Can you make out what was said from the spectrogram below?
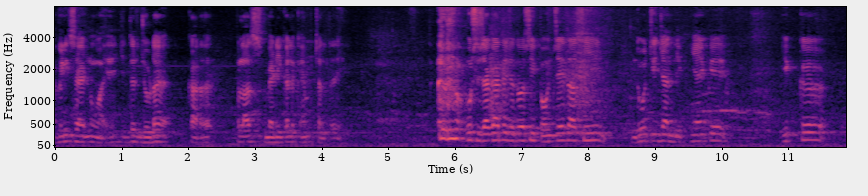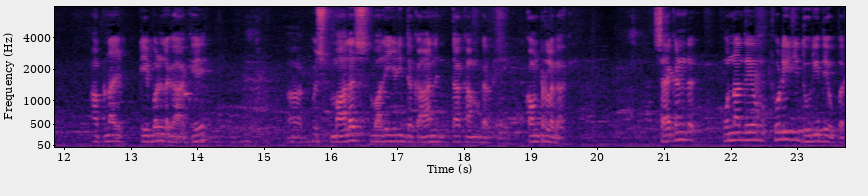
ਅਗਲੀ ਸਾਈਡ ਨੂੰ ਆਏ, ਜਿੱਧਰ ਜੋੜਾ ਘਰ ਪਲੱਸ ਮੈਡੀਕਲ ਕੈਂਪ ਚੱਲ ਰਹੇ। ਉਸ ਜਗ੍ਹਾ ਤੇ ਜਦੋਂ ਅਸੀਂ ਪਹੁੰਚੇ ਤਾਂ ਅਸੀਂ ਦੋ ਚੀਜ਼ਾਂ ਦੇਖੀਆਂ ਕਿ ਇੱਕ ਆਪਣਾ ਟੇਬਲ ਲਗਾ ਕੇ ਕੁਝ ਮਾਲਸ਼ ਵਾਲੀ ਜਿਹੜੀ ਦੁਕਾਨ ਦਾ ਕੰਮ ਕਰ ਰਹੇ ਕਾਊਂਟਰ ਲਗਾ ਕੇ। ਸੈਕੰਡ ਉਹਨਾਂ ਦੇ ਥੋੜੀ ਜੀ ਦੂਰੀ ਦੇ ਉੱਪਰ,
